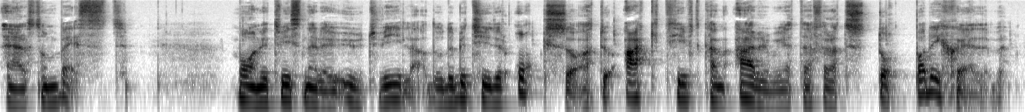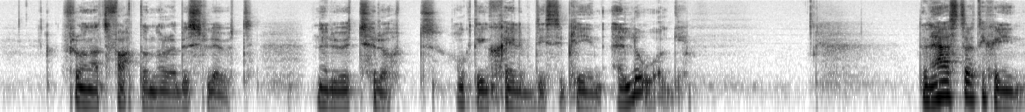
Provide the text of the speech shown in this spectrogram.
är som bäst. Vanligtvis när du är utvilad och det betyder också att du aktivt kan arbeta för att stoppa dig själv från att fatta några beslut när du är trött och din självdisciplin är låg. Den här strategin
